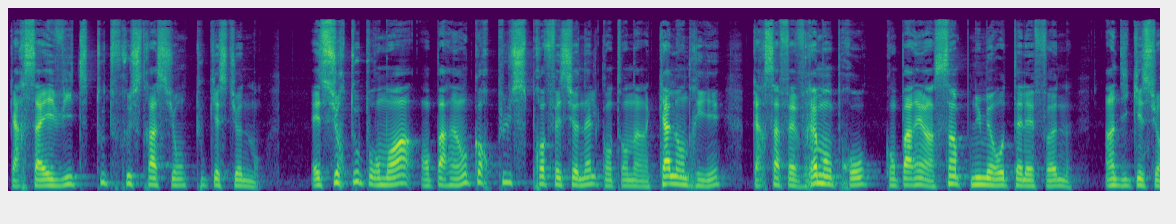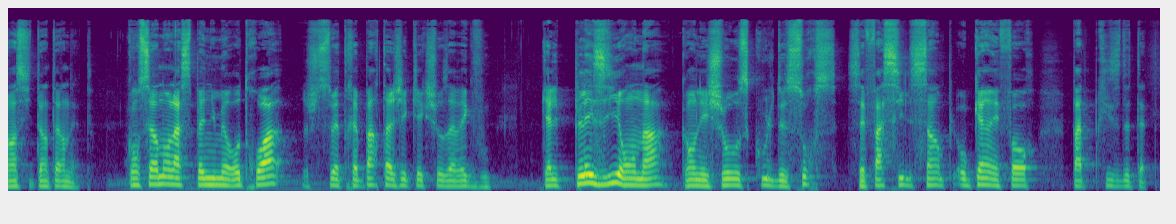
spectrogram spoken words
car ça évite toute frustration, tout questionnement. Et surtout pour moi, on paraît encore plus professionnel quand on a un calendrier, car ça fait vraiment pro comparé à un simple numéro de téléphone indiqué sur un site internet. Concernant l'aspect numéro 3, je souhaiterais partager quelque chose avec vous. Quel plaisir on a quand les choses coulent de source, c'est facile, simple, aucun effort, pas de prise de tête.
